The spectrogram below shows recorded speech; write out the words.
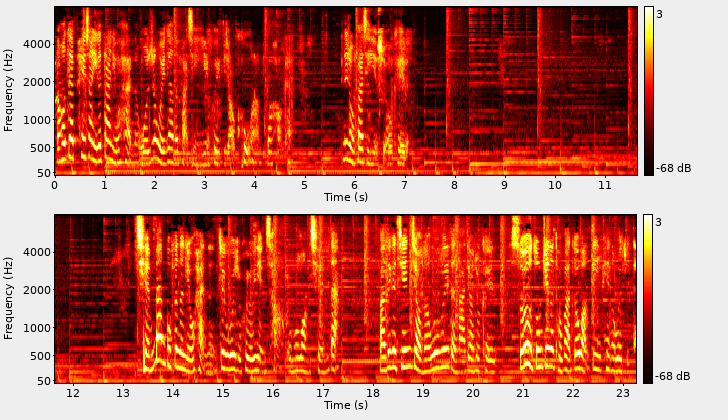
然后再配上一个大刘海呢，我认为这样的发型也会比较酷啊，比较好看。那种发型也是 OK 的。前半部分的刘海呢，这个位置会有一点长，我们往前带，把这个尖角呢微微的拿掉就可以了。所有中间的头发都往第一片的位置带，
